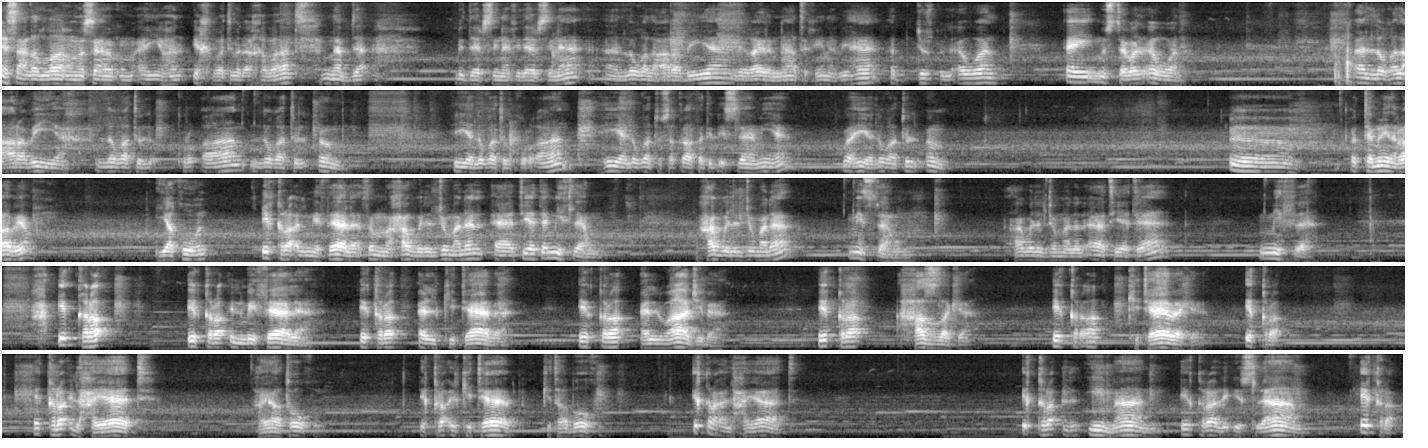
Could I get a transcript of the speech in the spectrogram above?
أسعد الله مساءكم أيها الإخوة والأخوات. نبدأ بدرسنا في درسنا اللغة العربية لغير الناطقين بها الجزء الأول أي مستوى الأول. اللغة العربية لغة القرآن لغة الأم. هي لغة القرآن هي لغة ثقافة الإسلامية وهي لغة الأم. التمرين الرابع يقول اقرأ المثال ثم حول الجمل الآتية مثله حول الجمل مثلهم. حول الجمل الآتية مثله. اقرأ اقرأ المثال اقرأ الكتابة اقرأ الواجبة اقرأ حظك اقرأ كتابك اقرأ اقرأ الحياة حياتوه اقرأ الكتاب كتابوه اقرأ الحياة اقرأ الإيمان اقرأ الإسلام اقرأ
